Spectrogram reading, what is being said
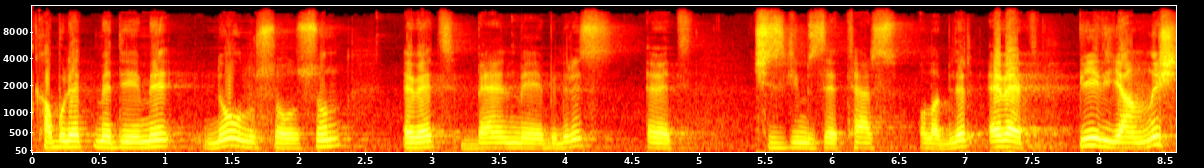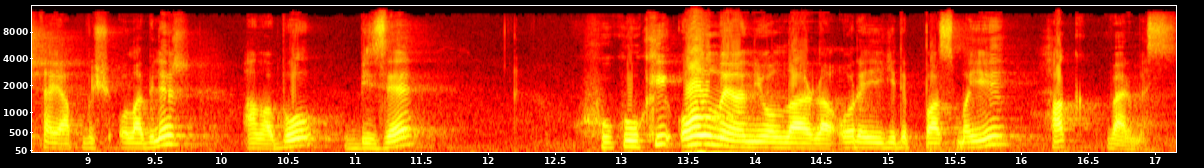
kabul etmediğimi ne olursa olsun evet beğenmeyebiliriz. Evet çizgimize ters olabilir. Evet bir yanlış da yapmış olabilir ama bu bize hukuki olmayan yollarla orayı gidip basmayı hak vermez.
